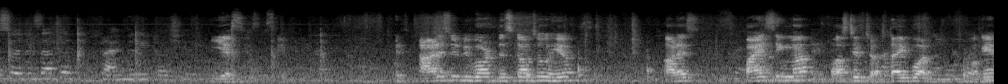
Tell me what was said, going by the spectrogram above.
Also, is that the primary tertiary? yes it's the same. It's, rs will be what this comes over here? Rs pi sigma positive charge type 1 okay?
